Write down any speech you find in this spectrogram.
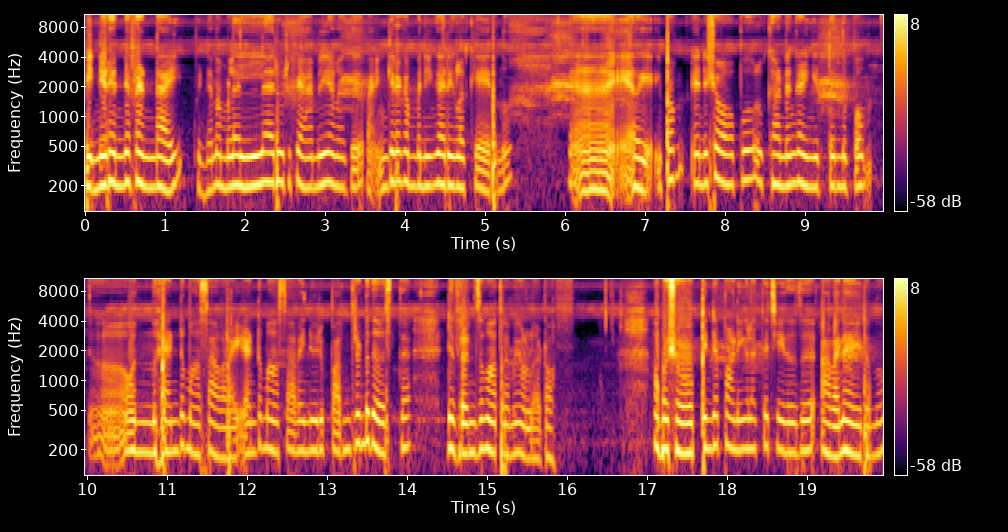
പിന്നീട് എന്റെ ഫ്രണ്ടായി പിന്നെ നമ്മളെല്ലാവരും ഒരു ഫാമിലി കണക്ക്. ഭയങ്കര കമ്പനിയും കാര്യങ്ങളൊക്കെ ആയിരുന്നു. ഇപ്പം എന്റെ ഷോപ്പ് ഉദ്ഘാടനം കഴിഞ്ഞിട്ട് ഇന്നിപ്പം ഒന്ന് രണ്ട് മാസം ആവാറായി രണ്ട് മാസം ആവാൻ ഒരു പന്ത്രണ്ട് ദിവസത്തെ ഡിഫറൻസ് മാത്രമേ ഉള്ളൂ കേട്ടോ. അപ്പോൾ ഷോപ്പിന്റെ പണികളൊക്കെ ചെയ്തത് അവനായിരുന്നു.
